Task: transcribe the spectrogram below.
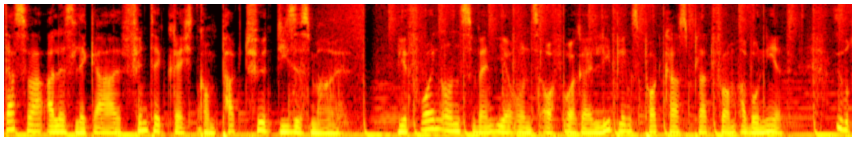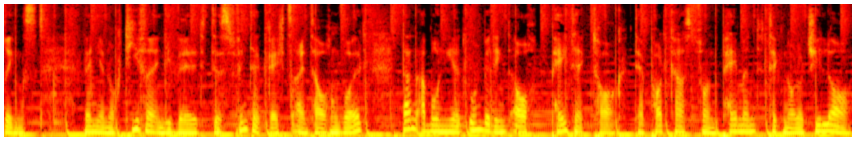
Das war alles legal, Fintech recht kompakt für dieses Mal. Wir freuen uns, wenn ihr uns auf eurer Lieblings-Podcast-Plattform abonniert. Übrigens, wenn ihr noch tiefer in die Welt des Fintech-Rechts eintauchen wollt, dann abonniert unbedingt auch Paytech Talk, der Podcast von Payment Technology Law.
